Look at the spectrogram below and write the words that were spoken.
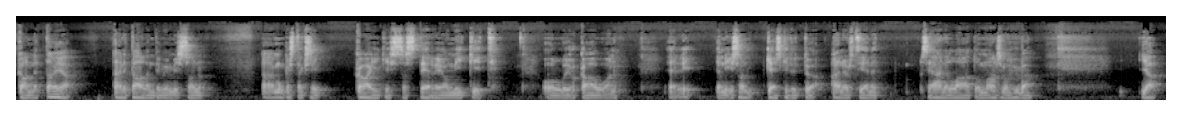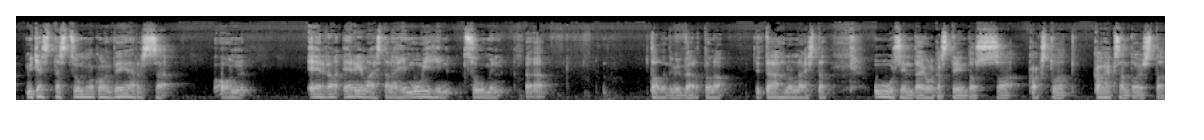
kannettavia äänitallentimia, missä on ää, mun käsittääkseni kaikissa stereomikit ollut jo kauan. Eli, ja niissä on keskitytty aina siihen, että se äänen laatu on mahdollisimman hyvä. Ja mikä sitten tässä Zoom H3 VR on er, erilaista näihin muihin Zoomin ää, tallentimiin verrattuna, niin tämähän on näistä uusinta, julkaistiin tuossa 2018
